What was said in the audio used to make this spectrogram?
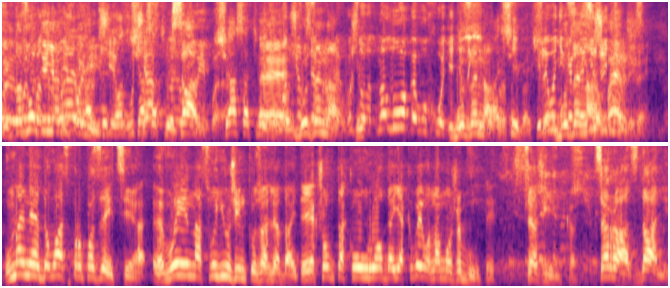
Савик, вы дозвольте я подавали відповім. вообще, Он щас участвуя в ответит. выборах. Сейчас Э, ответит. Вот в чем вся Бузина. проблема. Вы что, от налогов уходите Бузина. таким образом? Спасибо, Или вы никогда Бузина, не женились? перше, у мене до вас пропозиція. Е, Ви на свою жінку заглядайте. Якщо в такого урода, як ви, вона може бути. Ця жінка. Це раз. Далі.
